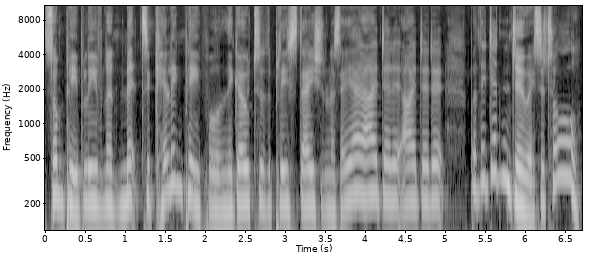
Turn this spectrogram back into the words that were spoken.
some people even admit to killing people and they go to the police station and say, "Yeah, I did it, I did it," but they didn't do it at all.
